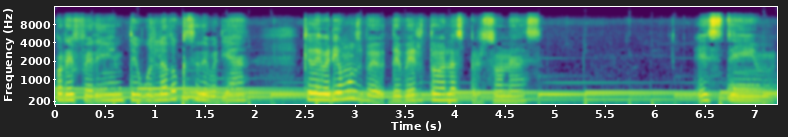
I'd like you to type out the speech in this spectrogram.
preferente o el lado que se debería que deberíamos de ver todas las personas. Este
